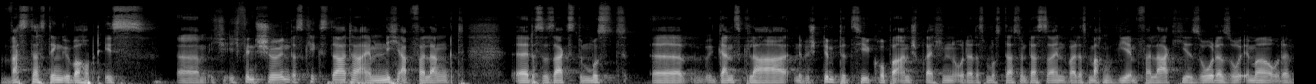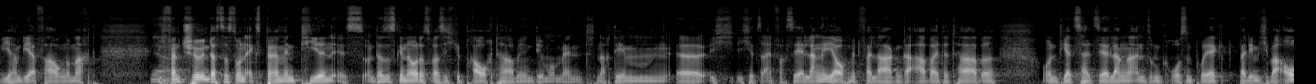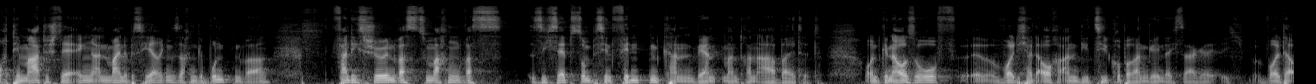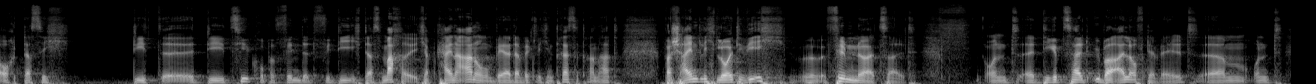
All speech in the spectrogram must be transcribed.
was das Ding überhaupt ist. Ähm, ich ich finde schön, dass Kickstarter einem nicht abverlangt, äh, dass du sagst, du musst äh, ganz klar eine bestimmte Zielgruppe ansprechen oder das muss das und das sein, weil das machen wir im Verlag hier so oder so immer oder wir haben die Erfahrung gemacht. Ja. Ich fand schön, dass das so ein Experimentieren ist. Und das ist genau das, was ich gebraucht habe in dem Moment. Nachdem äh, ich, ich jetzt einfach sehr lange ja auch mit Verlagen gearbeitet habe und jetzt halt sehr lange an so einem großen Projekt, bei dem ich aber auch thematisch sehr eng an meine bisherigen Sachen gebunden war, fand ich es schön, was zu machen, was sich selbst so ein bisschen finden kann, während man dran arbeitet. Und genauso äh, wollte ich halt auch an die Zielgruppe rangehen, dass ich sage, ich wollte auch, dass sich die, äh, die Zielgruppe findet, für die ich das mache. Ich habe keine Ahnung, wer da wirklich Interesse dran hat. Wahrscheinlich Leute wie ich, äh, Filmnerds halt. Und äh, die gibt's halt überall auf der Welt. Ähm, und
